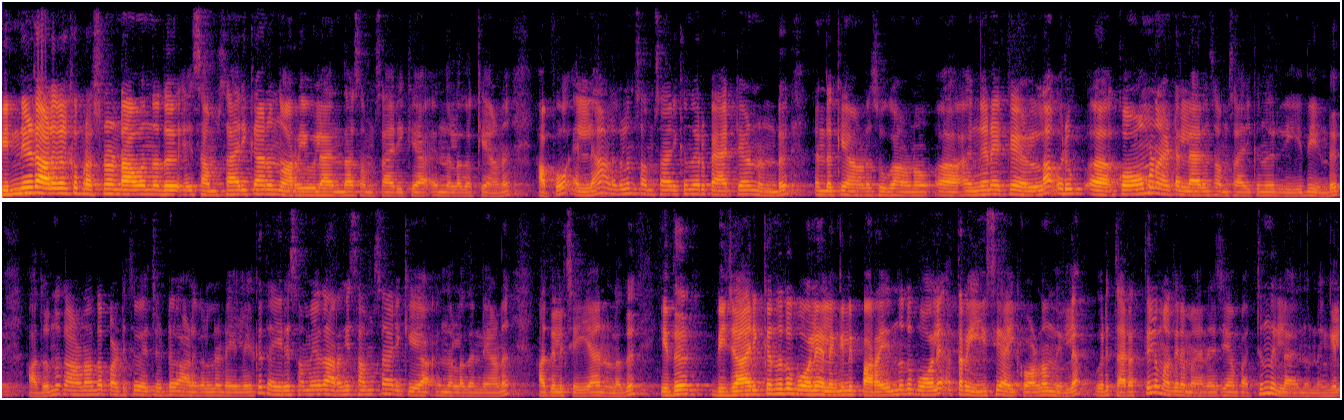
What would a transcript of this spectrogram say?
പിന്നീട് ആളുകൾക്ക് പ്രശ്നം ഉണ്ടാവുന്നത് സംസാരിക്കാനൊന്നും അറിയില്ല എന്താ സംസാരിക്കുക എന്നുള്ളതൊക്കെയാണ്. അപ്പോൾ എല്ലാ ആളുകളും സംസാരിക്കുന്ന ഒരു പാറ്റേൺ ഉണ്ട്. എന്തൊക്കെയാണ് സുഖമാണോ എങ്ങനെയൊക്കെയുള്ള ഒരു കോമൺ ആയിട്ട് എല്ലാവരും സംസാരിക്കുന്ന ഒരു രീതിയുണ്ട്. അതൊന്ന് കാണാതെ പഠിച്ചു വെച്ചിട്ട് ആളുകളുടെ ഇടയിലേക്ക് ധൈര്യസമേതം ഇറങ്ങി സംസാരിക്കുക എന്നുള്ളത് തന്നെയാണ് അതിൽ ചെയ്യാനുള്ളത്. ഇത് വിചാരിക്കുന്നത് പോലെ അല്ലെങ്കിൽ പറയുന്നത് പോലെ അത്ര ഈസി ആയിക്കോളണം എന്നില്ല ഒരു തരത്തിലും അതിനെ മാനേജ് ചെയ്യാൻ പറ്റുന്നില്ല എന്നുണ്ടെങ്കിൽ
